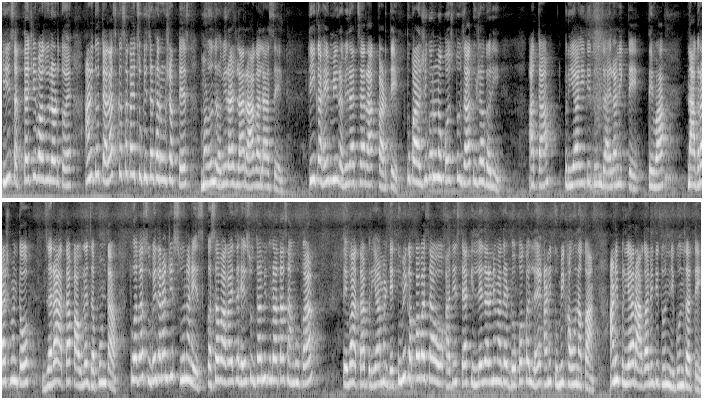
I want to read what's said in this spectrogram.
ही सत्याची बाजू लढतोय आणि तू त्यालाच कसं काय चुकीचं ठरवू शकतेस? म्हणून रविराजला राग आला असेल. ठीक आहे मी रविराजचा राग काढते. तू काळजी करू नकोस. तू जा तुझ्या घरी. आता प्रिया ही तिथून जायला निघते. तेव्हा नागराज म्हणतो जरा आता पावलं जपून टाक. तू आता सुभेदारांची सून आहेस. कसं वागायचं हे सुद्धा मी तुला आता सांगू का? तेव्हा आता प्रिया म्हणते तुम्ही गप्पा बसाओ हो. आधीच त्या किल्लेदाराने माझं डोकं खाल्लंय आणि तुम्ही खाऊ नका. आणि प्रिया रागाने तिथून निघून जाते.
